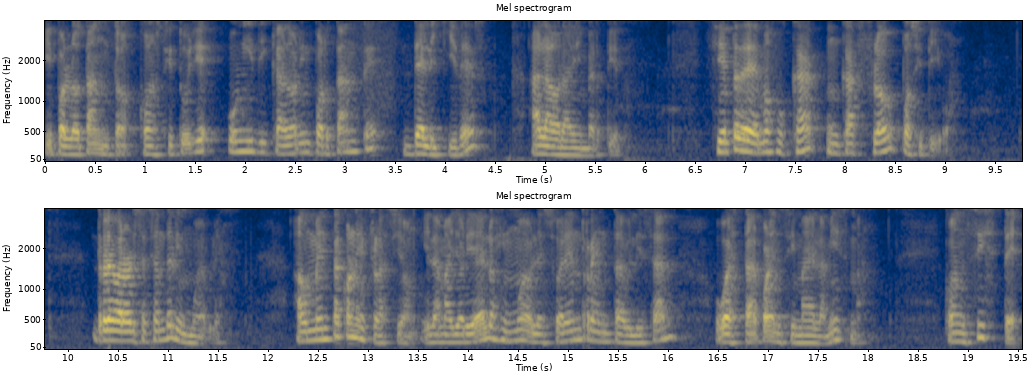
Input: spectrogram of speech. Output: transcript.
y por lo tanto constituye un indicador importante de liquidez a la hora de invertir. Siempre debemos buscar un cash flow positivo. Revalorización del inmueble. Aumenta con la inflación y la mayoría de los inmuebles suelen rentabilizar o estar por encima de la misma. Consiste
